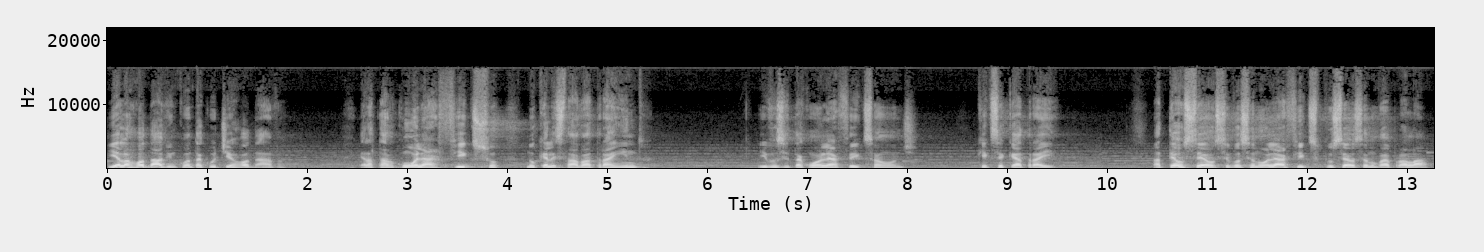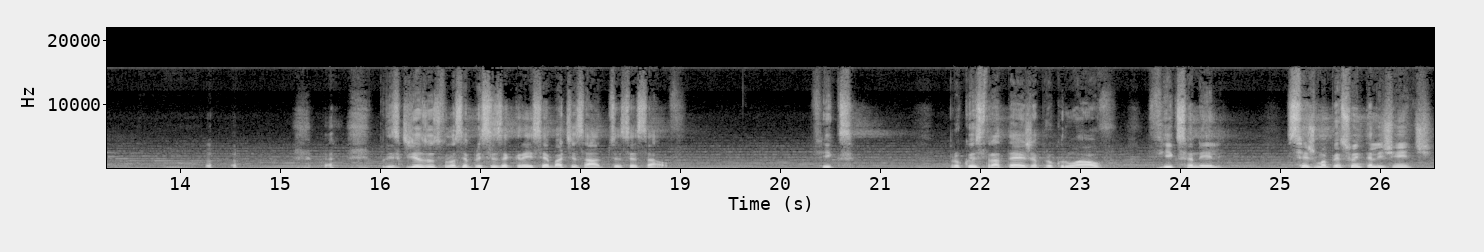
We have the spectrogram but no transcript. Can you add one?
E ela rodava enquanto a cutia rodava. Ela estava com o um olhar fixo no que ela estava atraindo. E você está com o um olhar fixo aonde? O que, que você quer atrair? Até o céu. Se você não olhar fixo para o céu, você não vai para lá. Por isso que Jesus falou: você precisa crer e ser batizado para você ser salvo. Fixa. Procura estratégia, procura um alvo. Fixa nele. Seja uma pessoa inteligente.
